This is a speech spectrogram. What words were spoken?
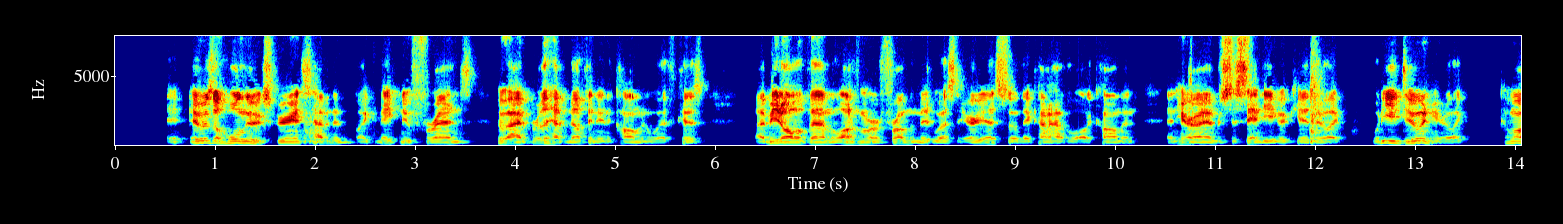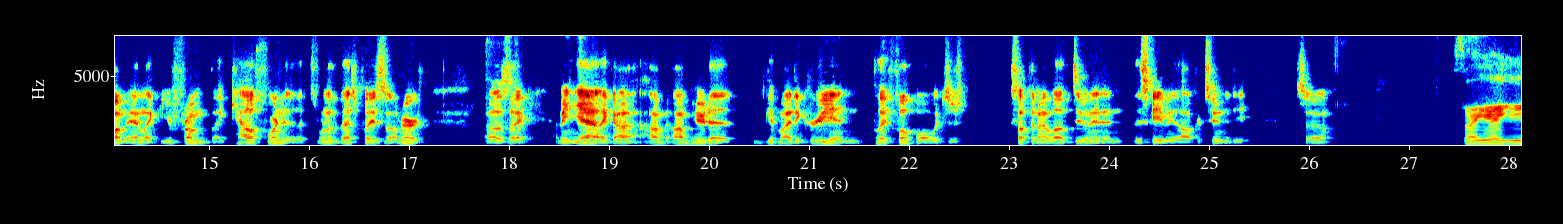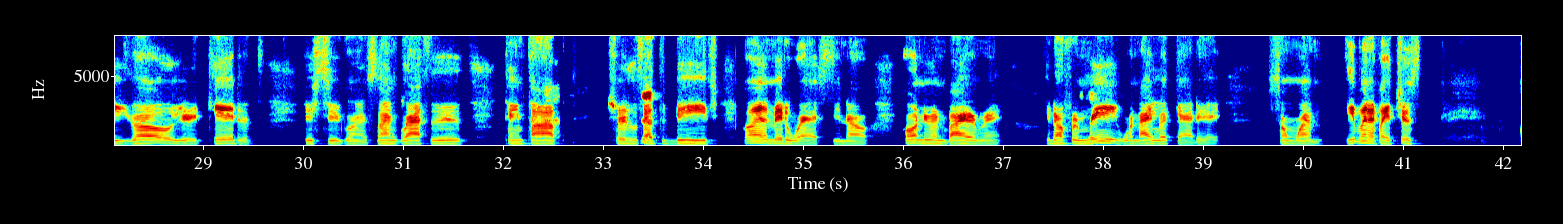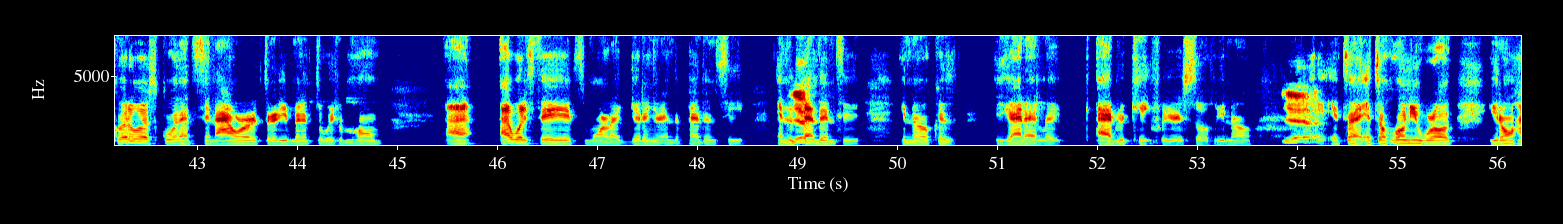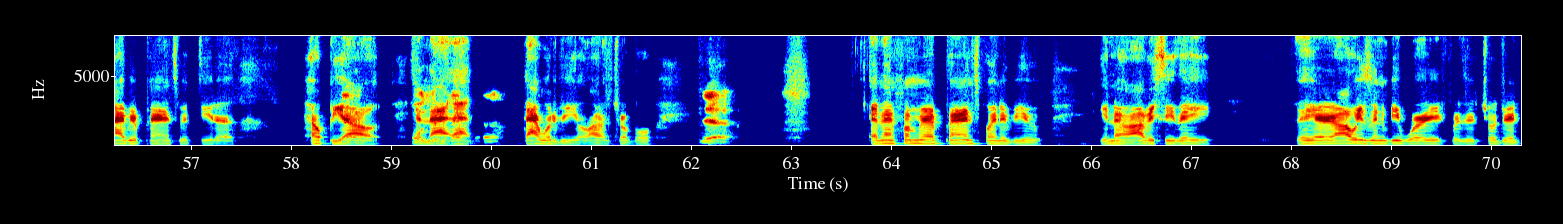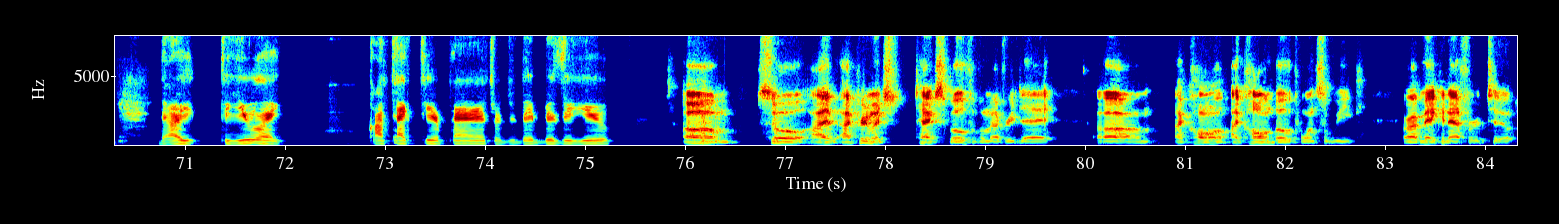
it, it was a whole new experience having to like make new friends who I really have nothing in common with because I meet all of them. A lot of them are from the Midwest area, so they kind of have a lot of common. And here I am, just a San Diego kid. They're like, "What are you doing here? Like, come on, man! Like, you're from like California. That's one of the best places on earth." I was like, "I mean, yeah. Like, I, I'm I'm here to get my degree and play football, which is something I love doing, and this gave me the opportunity." So so you you go, you're a kid that's used to going sunglasses, tank top, shirtless Yeah. at the beach, going to the Midwest, you know, whole new environment. You know, for me, when I look at it, someone, even if I just go to a school that's an hour or 30 minutes away from home, I I would say it's more like getting your independency, independency, you know, because you gotta like advocate for yourself, you know. yeah, It's a it's a whole new world. You don't have your parents with you to help you Yeah. out, and that, that that would be a lot of trouble. yeah. And then from your parents' point of view, you know, obviously they they are always going to be worried for their children. Are, you- do you like contact your parents or did they visit you? Um, so I I pretty much text both of them every day. Um, I call I call them both once a week, or I make an effort to.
